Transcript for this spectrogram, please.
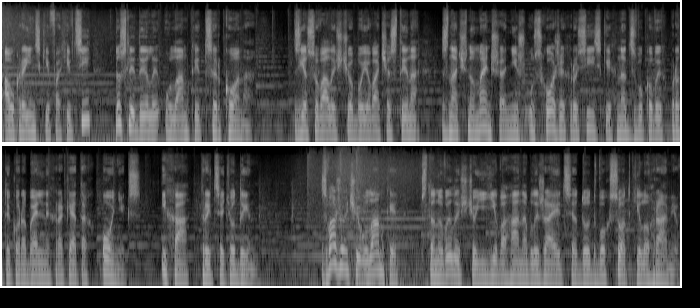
А українські фахівці дослідили уламки циркона. З'ясували, що бойова частина значно менша ніж у схожих російських надзвукових протикорабельних ракетах Онікс і Х-31. Зважуючи уламки, встановили, що її вага наближається до 200 кілограмів,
